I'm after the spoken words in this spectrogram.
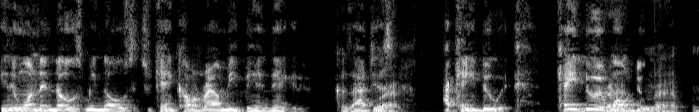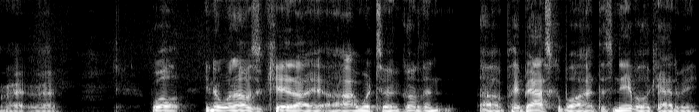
anyone that knows me knows that you can't come around me being negative because I just right. I can't do it. can't do it. Right, won't do it. Right. Right. Right. Well, you know, when I was a kid, I uh, I went to go to the uh, play basketball at this naval academy,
